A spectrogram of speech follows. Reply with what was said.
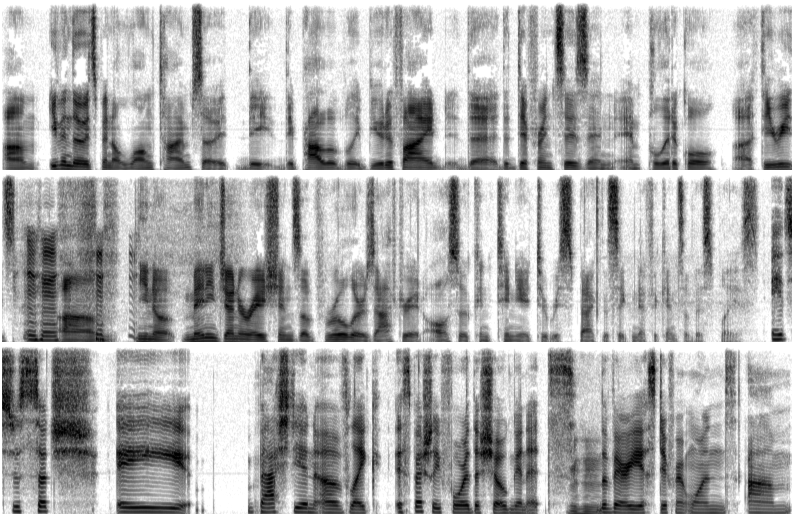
Um, even though it's been a long time, so it, they they probably beautified the the differences in, in political uh, theories. Mm-hmm. Um, you know, many generations of rulers after it also continued to respect the significance of this place. It's just such a bastion of like especially for the shogunates the various different ones um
